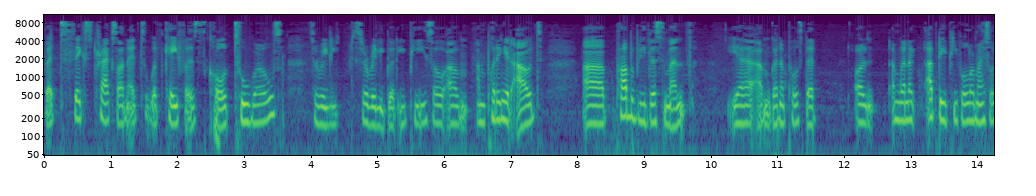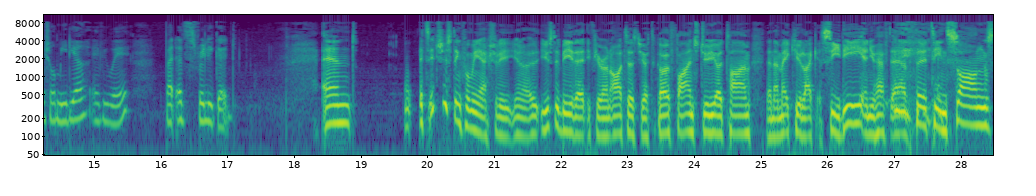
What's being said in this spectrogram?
but six tracks on it with Kafas called Two Worlds. It's a really it's a really good EP. So um, I'm putting it out uh, probably this month. Yeah, I'm gonna post that on. I'm gonna update people on my social media everywhere but it's really good. And it's interesting for me actually, you know, it used to be that if you're an artist, you have to go find studio time, then they make you like a CD and you have to have 13 songs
